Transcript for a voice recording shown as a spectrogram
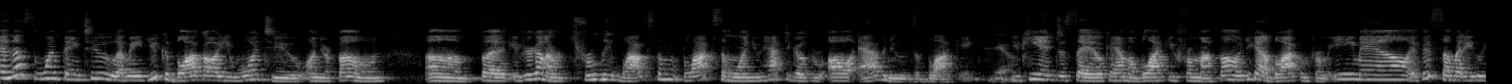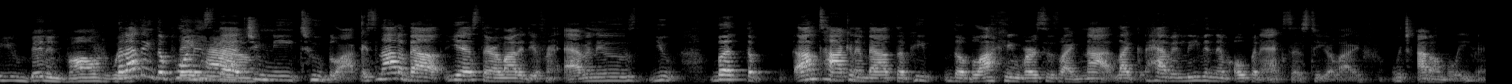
And that's one thing too. I mean, you could block all you want to on your phone, um, but if you're gonna truly block some block someone, you have to go through all avenues of blocking. Yeah. You can't just say, "Okay, I'm gonna block you from my phone." You gotta block them from email. If it's somebody who you've been involved with, But I think the point is have- that you need to block. It's not about yes, there are a lot of different avenues. You, but the I'm talking about the peop, the blocking versus like not like having leaving them open access to your life, which I don't believe in.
